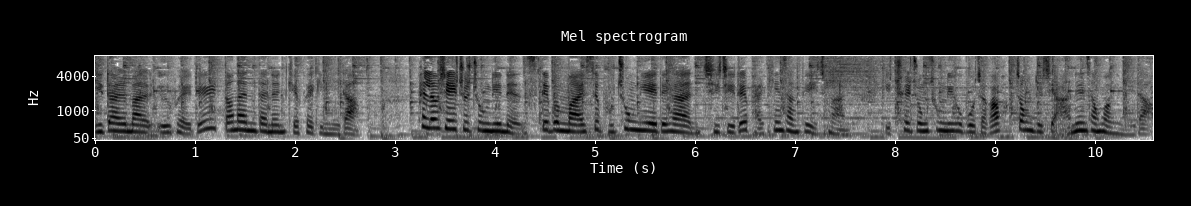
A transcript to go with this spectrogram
이달 말 의회를 떠난다는 계획입니다. 펠러셰이 주총리는 스티븐 마일스 부총리에 대한 지지를 밝힌 상태이지만 이 최종 총리 후보자가 확정되지 않은 상황입니다.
